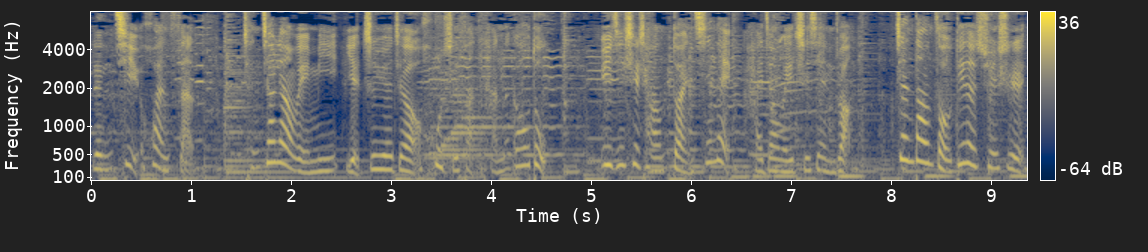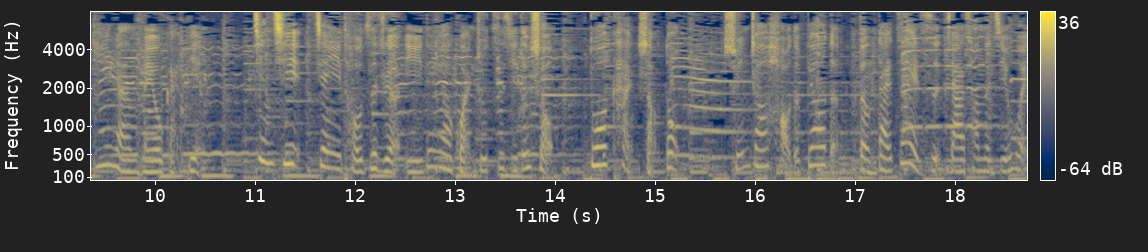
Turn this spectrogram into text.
人气涣散，成交量萎靡也制约着沪指反弹的高度。预计市场短期内还将维持现状，震荡走低的趋势依然没有改变。近期建议投资者一定要管住自己的手，多看少动，寻找好的标的，等待再次加仓的机会。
